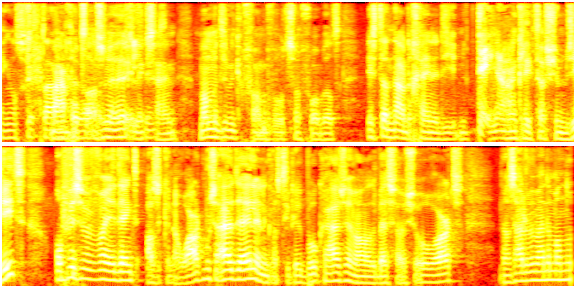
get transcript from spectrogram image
Engelse taal... Maar Botte, als we heel eerlijk zijn, man met de microfoon bijvoorbeeld zo'n voorbeeld, is dat nou degene die je meteen aanklikt als je hem ziet? Of is er waarvan je denkt, als ik een award moest uitdelen en ik was Diederik Boekhuis en we hadden de Best Social Awards, dan zouden we mij de man de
